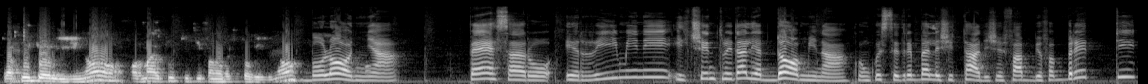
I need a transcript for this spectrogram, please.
tra cui Torino, ormai tutti tifano per Torino. Bologna, Pesaro e Rimini, il centro Italia domina con queste tre belle città, dice Fabio Fabretti,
